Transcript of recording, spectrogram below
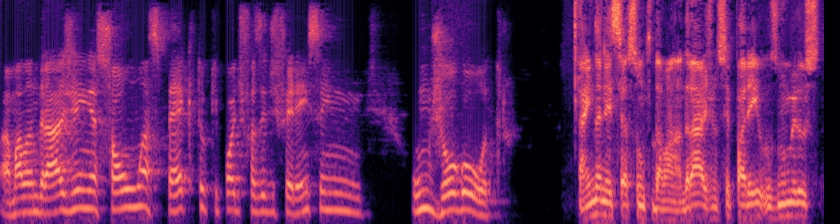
A malandragem é só um aspecto que pode fazer diferença em um jogo ou outro. Ainda nesse assunto da malandragem, eu separei os números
